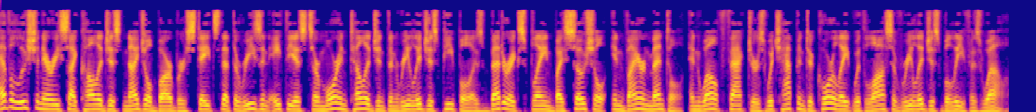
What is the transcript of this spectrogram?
Evolutionary psychologist Nigel Barber states that the reason atheists are more intelligent than religious people is better explained by social, environmental, and wealth factors which happen to correlate with loss of religious belief as well.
